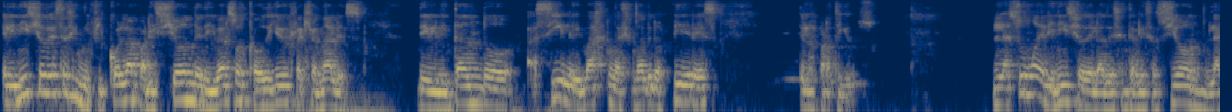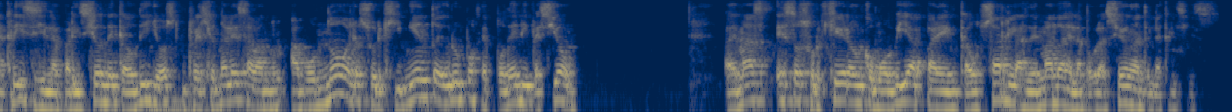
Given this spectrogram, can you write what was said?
El inicio de este significó la aparición de diversos caudillos regionales, debilitando así la imagen nacional de los líderes de los partidos. La suma del inicio de la descentralización, la crisis y la aparición de caudillos regionales abonó al surgimiento de grupos de poder y presión, Además, estos surgieron como vía para encauzar las demandas de la población ante la crisis.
